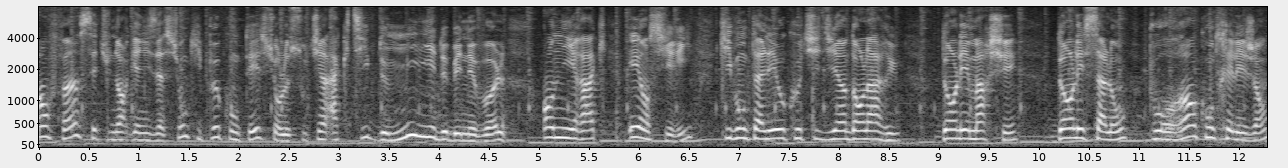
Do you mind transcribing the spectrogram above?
Enfin, c'est une organisation qui peut compter sur le soutien actif de milliers de bénévoles en Irak et en Syrie qui vont aller au quotidien dans la rue, dans les marchés, dans les salons pour rencontrer les gens.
